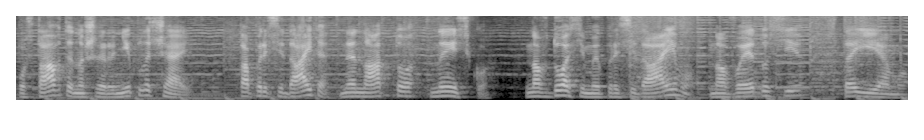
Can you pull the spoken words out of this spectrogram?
поставте на ширині плечей та присідайте не надто низько. На вдосі ми присідаємо, на видосі встаємо.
